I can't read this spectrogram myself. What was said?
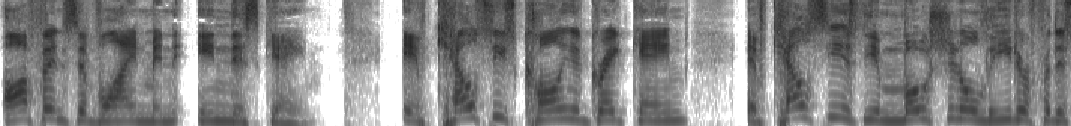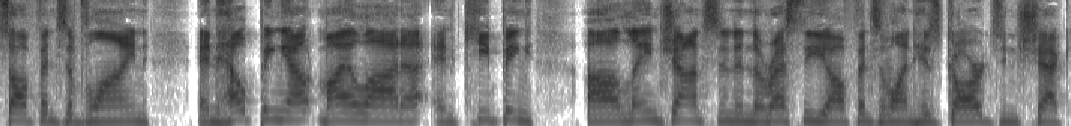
offensive lineman in this game. If Kelce's calling a great game, if Kelce is the emotional leader for this offensive line and helping out Mailata and keeping uh, Lane Johnson and the rest of the offensive line, his guards in check,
